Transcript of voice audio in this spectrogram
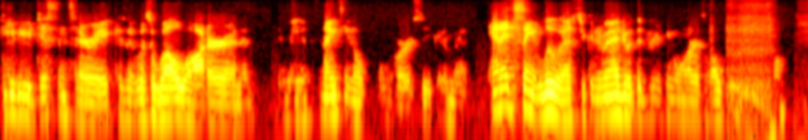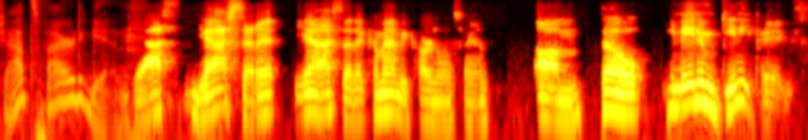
gave you dysentery because it was well water and it, I mean it's 1904, so you can imagine. And it's St. Louis, you can imagine what the drinking water is like. Shots fired again. Yeah, yeah, I said it. Yeah, I said it. Come at me, Cardinals fans. Um, so he made him guinea pigs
